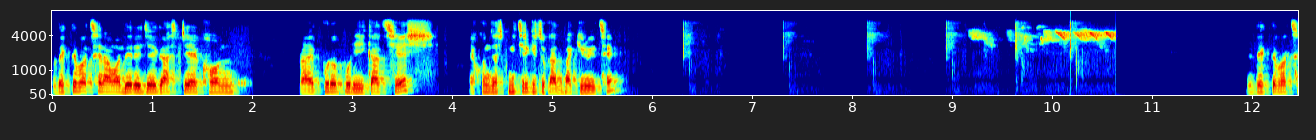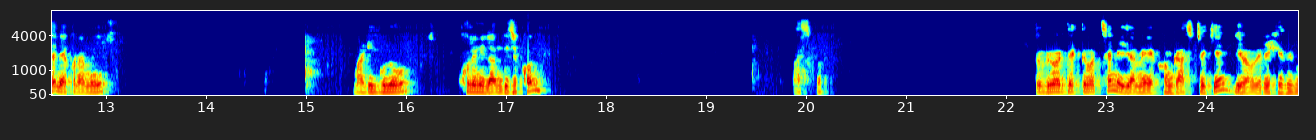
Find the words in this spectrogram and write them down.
দেখতে পাচ্ছেন আমাদের এই যে গাছটি এখন প্রায় পুরোপুরি কাজ শেষ। এখন জাস্ট নিচের কিছু কাজ বাকি রয়েছে। দেখতে পাচ্ছেন এখন আমি মাটিগুলো খুলে নিলাম কিছুক্ষণ। তো ভিউয়ার দেখতে পাচ্ছেন এই যে আমি এখন গাছটাকে এভাবে রেখে দেব।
